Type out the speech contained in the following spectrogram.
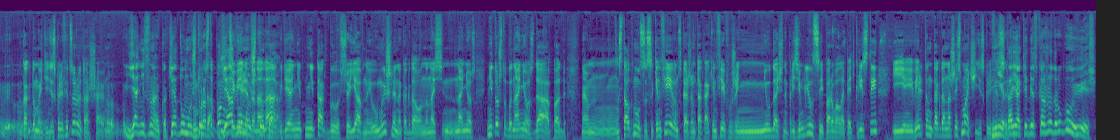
ну, как думаете, дисквалифицируют Аршавина? Э, я не знаю, как. Я думаю, что просто да. помните я думаю, да. где не, не так было все явно и умышленно, когда он нанос, нанес, не то чтобы нанес, да, а под эм, столкнулся с Акинфеевым, скажем так, а Акинфеев уже неудачно приземлился и порвал опять кресты, и Вельтон тогда на 6 матчей дисквалифицировал. Нет, а я тебе скажу другую вещь.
